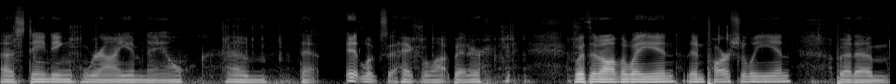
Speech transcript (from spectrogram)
uh, standing where I am now, um, that it looks a heck of a lot better. with it all the way in than partially in. But um,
